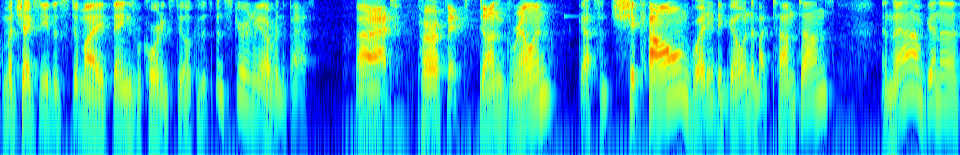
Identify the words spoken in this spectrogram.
I'm gonna check see if this my thing's recording still because it's been screwing me over in the past. All right, perfect. Done grilling. Got some chicken ready to go into my tum tums, and now I'm gonna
